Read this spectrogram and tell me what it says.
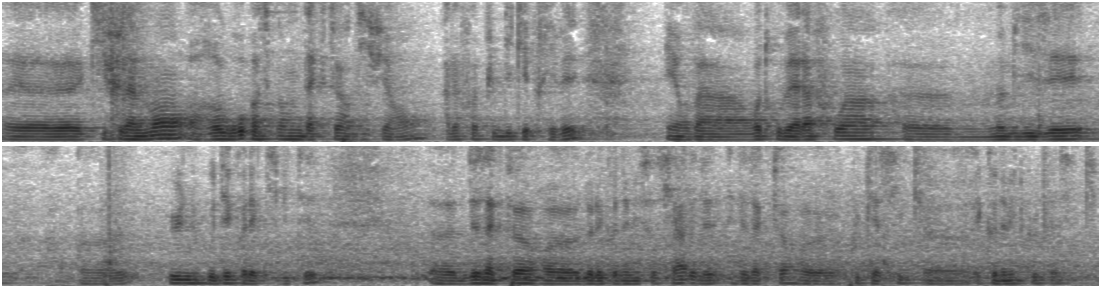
euh, qui finalement regroupent un certain nombre d'acteurs différents, à la fois publics et privés, et on va retrouver à la fois euh, mobiliser euh, une ou des collectivités, euh, des acteurs de l'économie sociale et des, et des acteurs plus classiques, économiques plus classiques.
